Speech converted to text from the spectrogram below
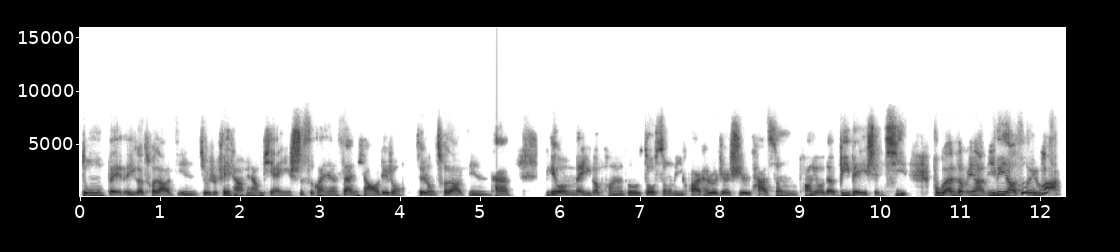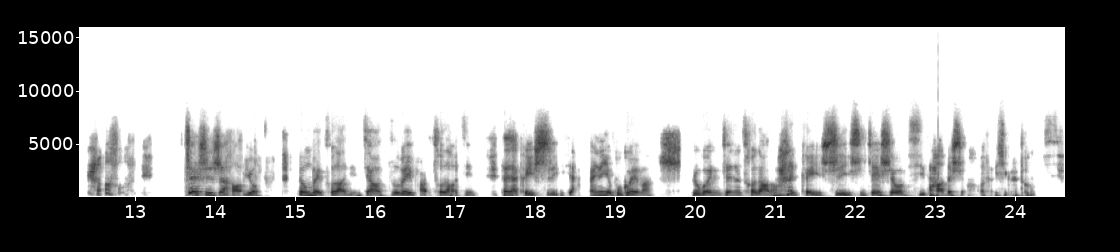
东北的一个搓澡巾，就是非常非常便宜，十四块钱三条这种这种搓澡巾。他给我们每一个朋友都都送了一块，他说这是他送朋友的必备神器，不管怎么样一定要送一块。然后确实是好用，东北搓澡巾叫紫薇牌搓澡巾，大家可以试一下，反正也不贵嘛。如果你真的搓澡的话，可以试一试。这是我们洗澡的时候的一个东西，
